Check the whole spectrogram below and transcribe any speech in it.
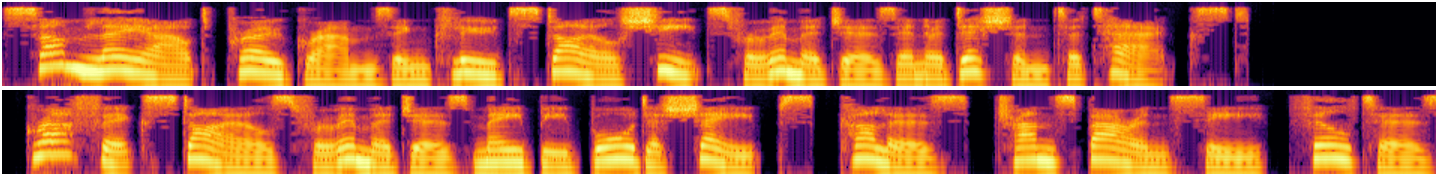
Some layout programs include style sheets for images in addition to text. Graphic styles for images may be border shapes, colors, transparency, filters,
